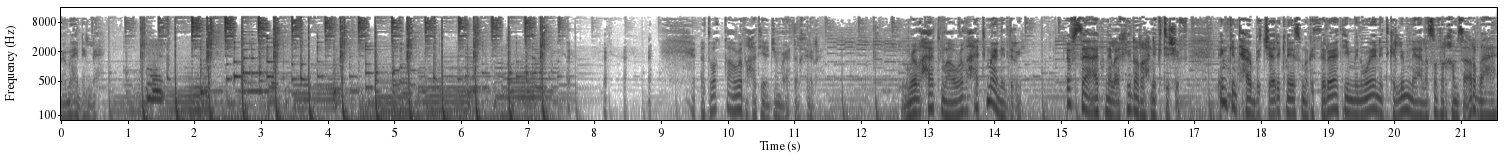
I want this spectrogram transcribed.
بأمان الله. أتوقع وضحت يا جماعة الخير. وضحت ما وضحت ما ندري. في ساعتنا الأخيرة راح نكتشف. إن كنت حاب تشاركنا اسمك الثلاثي من وين تكلمنا على صفر خمسة أربعة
